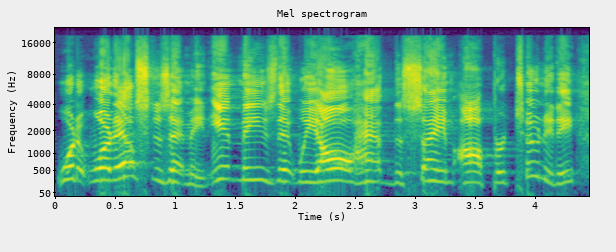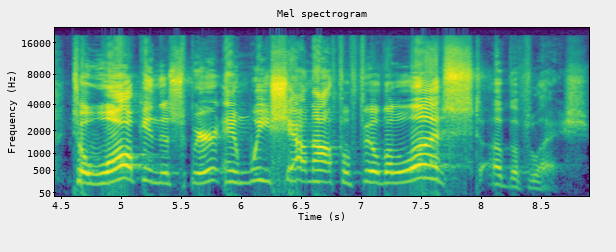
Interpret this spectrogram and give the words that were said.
what, what else does that mean? It means that we all have the same opportunity to walk in the Spirit and we shall not fulfill the lust of the flesh.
